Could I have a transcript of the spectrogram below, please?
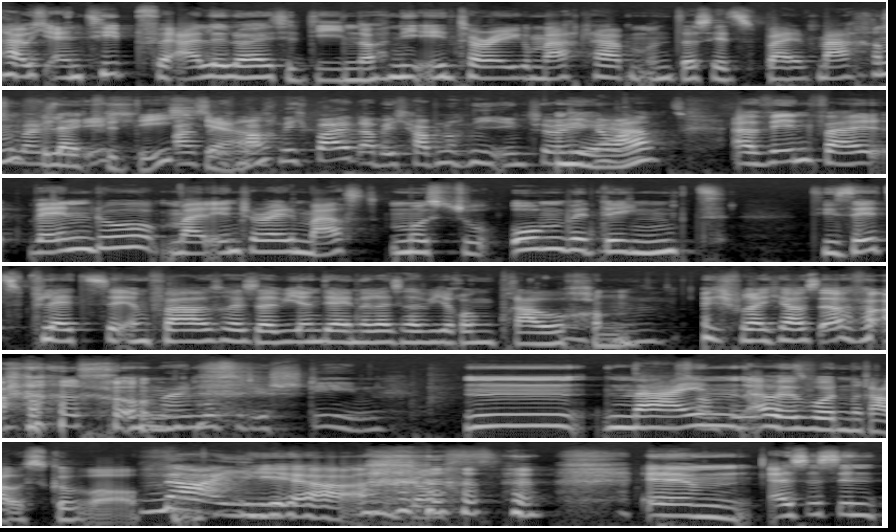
habe ich einen Tipp für alle Leute, die noch nie Interrail gemacht haben und das jetzt bald machen. Vielleicht ich. für dich. Also, ja. ich mache nicht bald, aber ich habe noch nie Interrail Ja, gemacht. auf jeden Fall, wenn du mal Interrail machst, musst du unbedingt die Sitzplätze im Voraus reservieren, die eine Reservierung brauchen. Ich spreche aus Erfahrung. nein, musst du dir stehen. Mm, Nein, aber wir wurden rausgeworfen. Nein! Ja. Ähm, also es sind,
